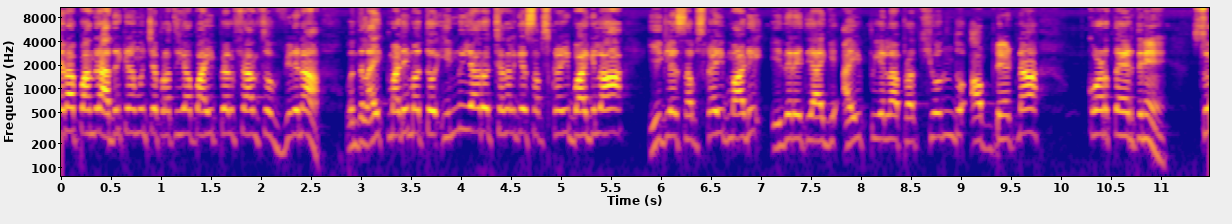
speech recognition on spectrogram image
ಏನಪ್ಪಾ ಅಂದ್ರೆ ಅದಕ್ಕಿಂತ ಮುಂಚೆ ಪ್ರತಿಯೊಬ್ಬ ಐ ಪಿ ಎಲ್ ಫ್ಯಾನ್ಸ್ ವಿಡಿಯೋನ ಒಂದು ಲೈಕ್ ಮಾಡಿ ಮತ್ತು ಇನ್ನು ಯಾರು ಚಾನಲ್ಗೆ ಸಬ್ಸ್ಕ್ರೈಬ್ ಆಗಿಲ್ಲ, ಈಗಲೇ ಸಬ್ಸ್ಕ್ರೈಬ್ ಮಾಡಿ. ಇದೇ ರೀತಿಯಾಗಿ ಐ ಪಿ ಎಲ್ ಪ್ರತಿಯೊಂದು ಅಪ್ಡೇಟ್ನ ಕೊಡ್ತಾ ಇರ್ತೀನಿ. ಸೊ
